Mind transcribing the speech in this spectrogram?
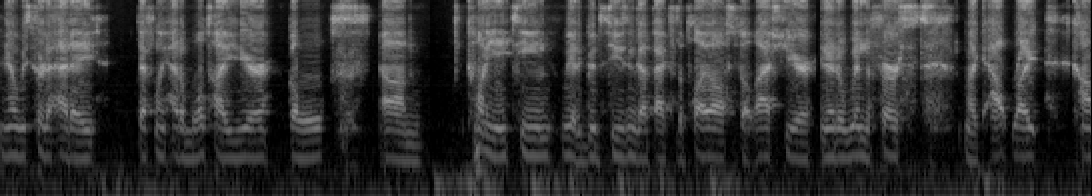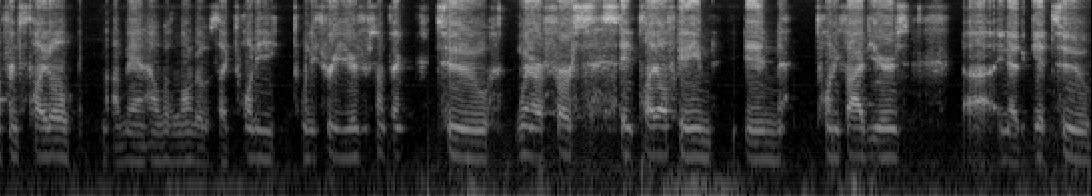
You know, we sort of had a definitely had a multi-year goal. Um, 2018, we had a good season, got back to the playoffs, but last year, you know, to win the first like outright conference title, oh man, how long ago? It was like 20, 23 years or something. To win our first state playoff game in 25 years, uh, you know, to get to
